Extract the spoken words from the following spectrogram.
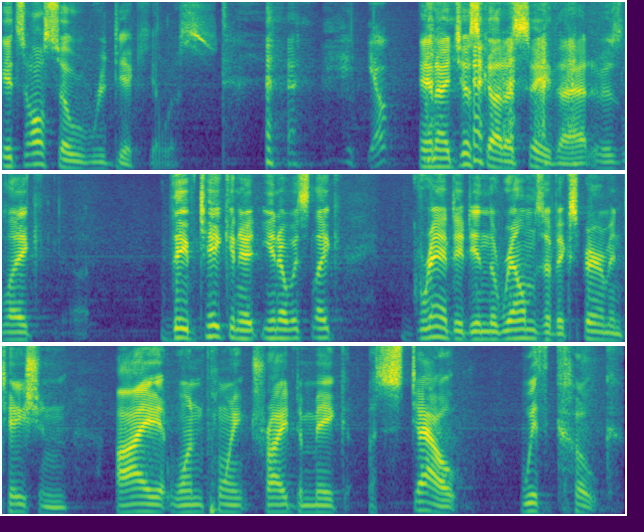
It's also ridiculous. yep. And I just got to say that. It was like they've taken it, you know, it's like, granted, in the realms of experimentation, I at one point tried to make a stout with Coke.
